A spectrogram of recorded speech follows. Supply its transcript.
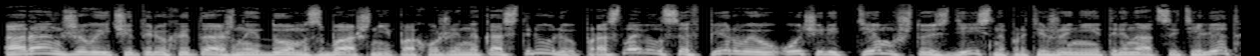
Оранжевый четырехэтажный дом с башней, похожей на кастрюлю, прославился в первую очередь тем, что здесь на протяжении 13 лет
